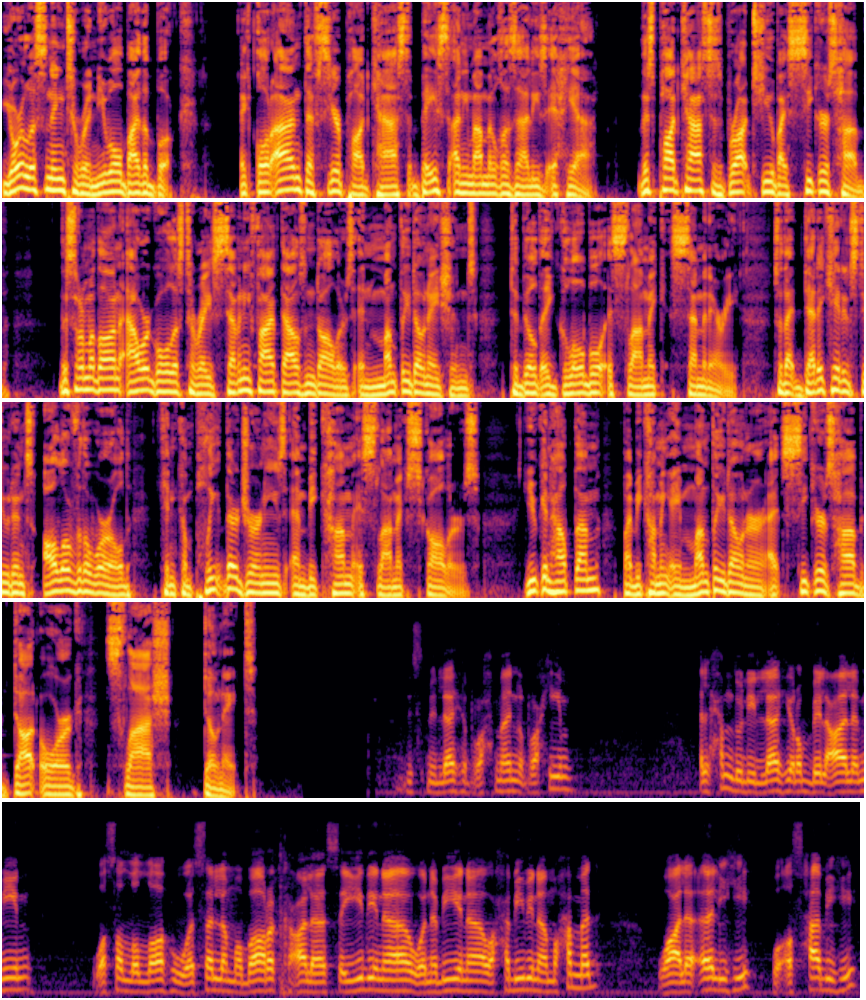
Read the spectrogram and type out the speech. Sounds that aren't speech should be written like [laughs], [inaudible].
You're listening to Renewal by the Book, a Quran tafsir podcast based on Imam al Ghazali's Ihya. This podcast is brought to you by Seekers Hub. This Ramadan, our goal is to raise $75,000 in monthly donations to build a global Islamic seminary so that dedicated students all over the world can complete their journeys and become Islamic scholars. You can help them by becoming a monthly donor at seekershub.org slash donate. بسم الله الرحمن الرحيم الحمد لله رب العالمين وصلى الله وسلم وبارك على سيدنا ونبينا وحبيبنا محمد وعلى آله وأصحابه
